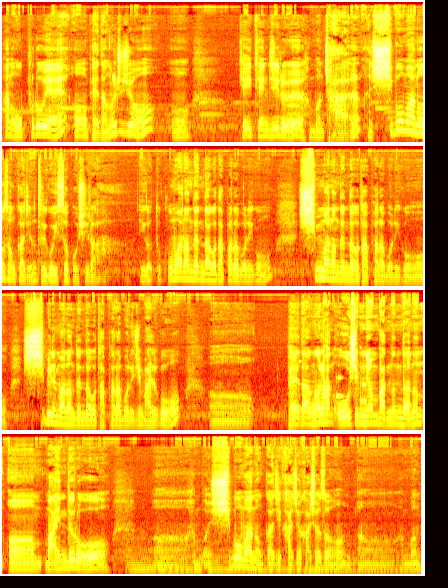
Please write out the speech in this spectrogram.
한 5%의 어, 배당을 주죠. 어, KTNG를 한번 잘 한 15만 원 선까지는 들고 있어 보시라. 이것도 9만 원 된다고 다 팔아버리고 10만 원 된다고 다 팔아버리고 11만 원 된다고 다 팔아버리지 말고 어 배당을 한 50년 받는다는 어 마인드로 어 한번 15만 원까지 가져가셔서 어 한번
